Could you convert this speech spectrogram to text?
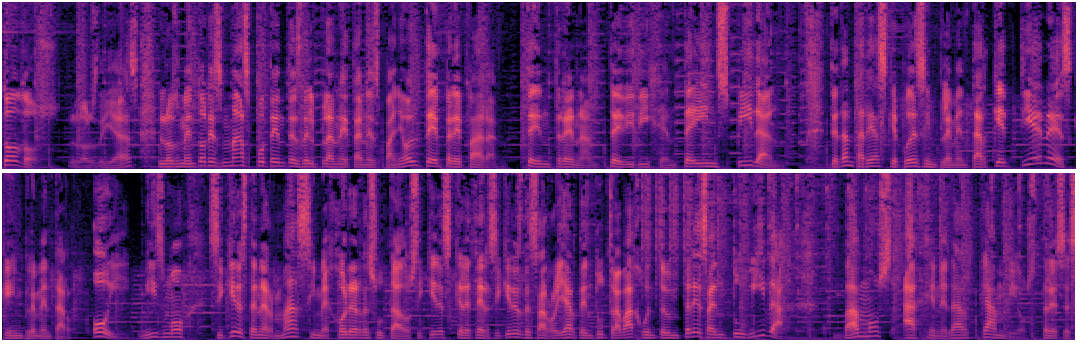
todos los días, los mentores más potentes del planeta en español te preparan, te entrenan, te dirigen, te inspiran, te dan tareas que puedes implementar, que tienes que implementar hoy mismo si quieres tener más y mejores resultados, si quieres crecer, si quieres desarrollarte en tu trabajo, en tu empresa, en tu vida. Vamos a generar cambios 360,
